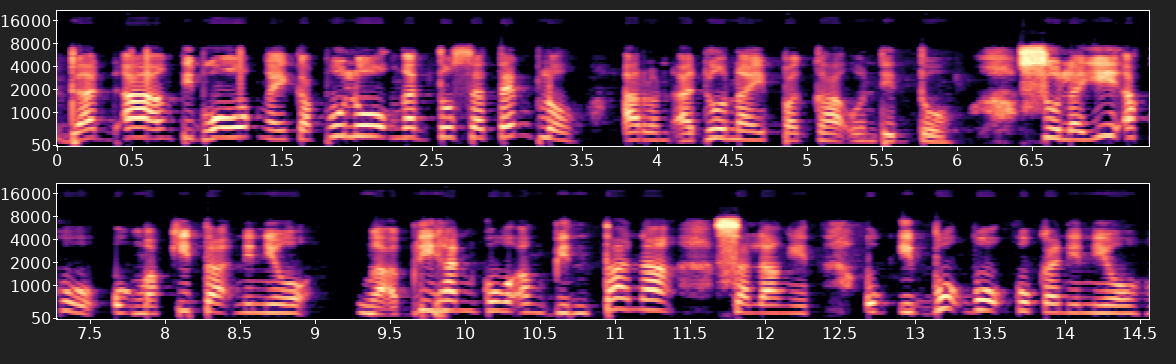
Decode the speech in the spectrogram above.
Dada ang tibuok nga ikapulo ngadto sa templo aron adunay pagkaon didto. Sulayi ako ug makita ninyo nga ablihan ko ang bintana sa langit ug ibubo ko kaninyo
